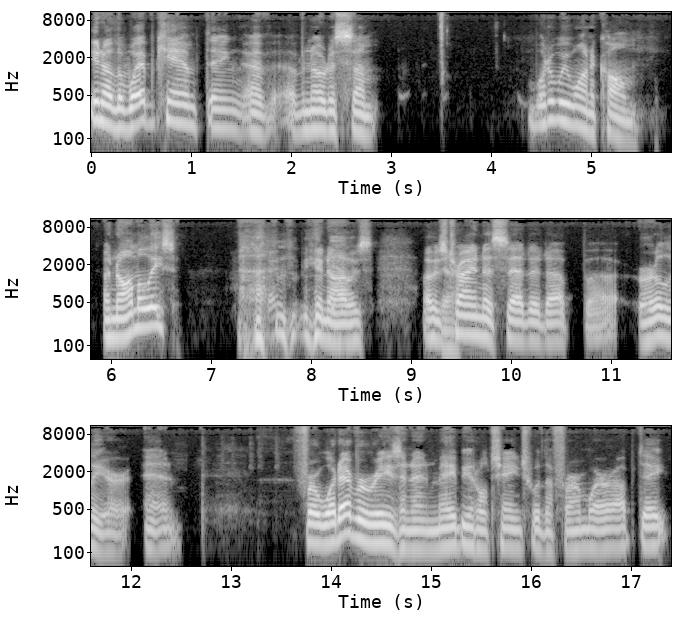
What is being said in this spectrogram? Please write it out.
you know the webcam thing i've, I've noticed some what do we want to call them anomalies you know i was i was Yeah. trying to set it up uh, earlier and for whatever reason and maybe it'll change with a firmware update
